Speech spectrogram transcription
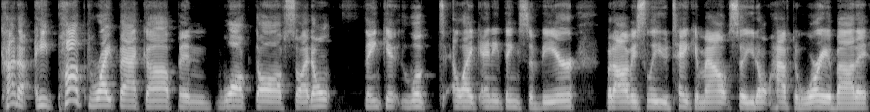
kind of he popped right back up and walked off. So I don't think it looked like anything severe, but obviously you take him out so you don't have to worry about it.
